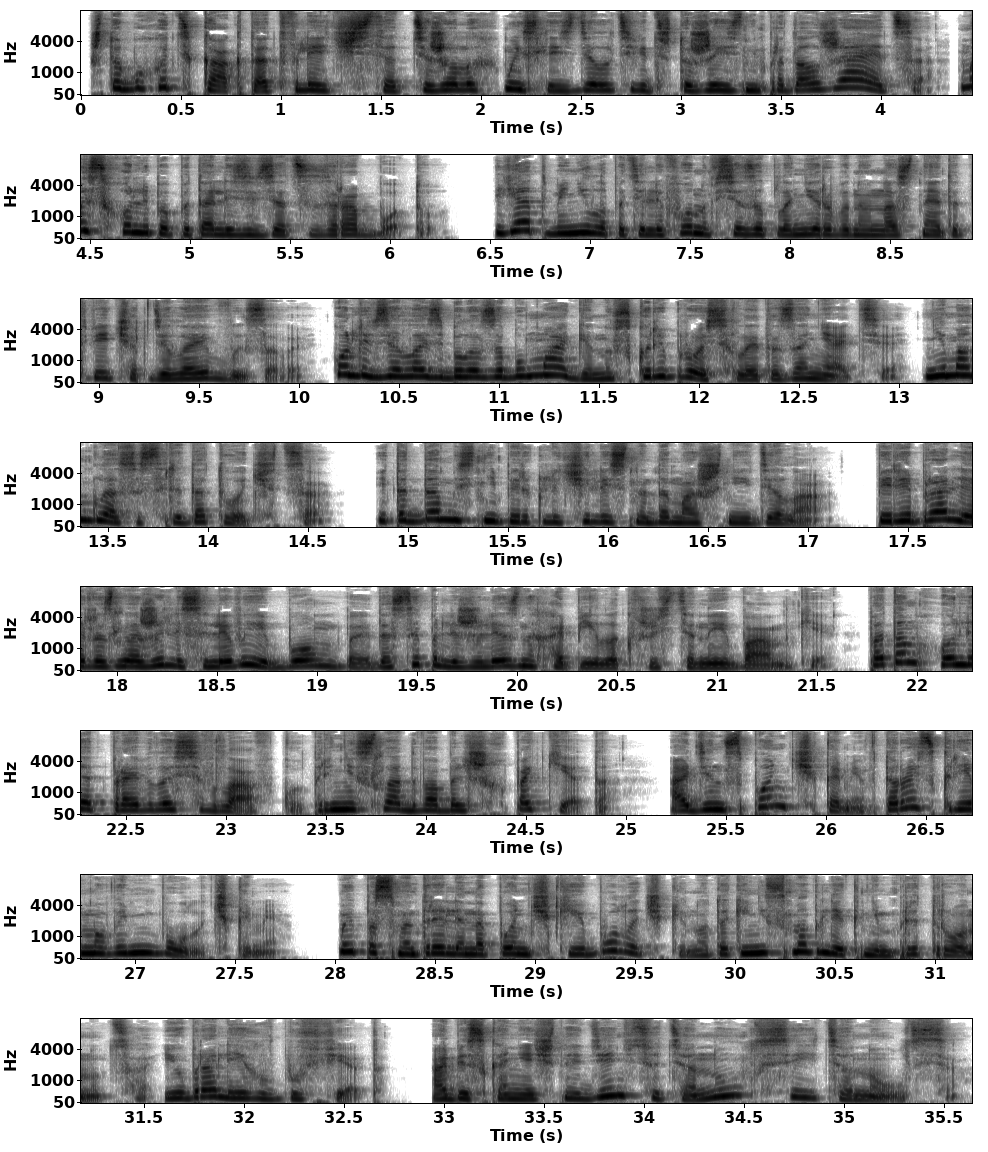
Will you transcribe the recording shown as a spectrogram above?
Чтобы хоть как-то отвлечься от тяжелых мыслей и сделать вид, что жизнь продолжается, мы с Холли попытались взяться за работу. Я отменила по телефону все запланированные у нас на этот вечер дела и вызовы. Холли взялась была за бумаги, но вскоре бросила это занятие. Не могла сосредоточиться. И тогда мы с ней переключились на домашние дела. Перебрали разложили солевые бомбы, досыпали железных опилок в жестяные банки. Потом Холли отправилась в лавку, принесла два больших пакета. Один с пончиками, второй с кремовыми булочками. Мы посмотрели на пончики и булочки, но так и не смогли к ним притронуться и убрали их в буфет. А бесконечный день все тянулся и тянулся.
